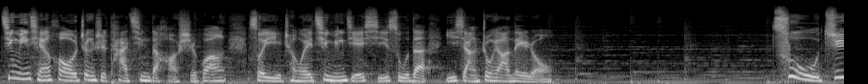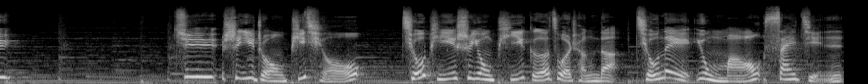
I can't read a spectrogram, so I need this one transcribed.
清明前后正是踏青的好时光，所以成为清明节习俗的一项重要内容。蹴鞠，鞠是一种皮球，球皮是用皮革做成的，球内用毛塞紧。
